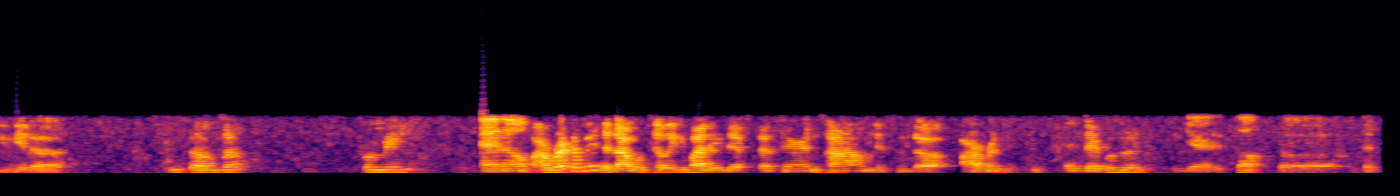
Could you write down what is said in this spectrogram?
you get a two thumbs up from me. And um, I recommend it. I will tell anybody that's, that's there in town. It's in the Auburn neighborhood. Yeah, it's off the it's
